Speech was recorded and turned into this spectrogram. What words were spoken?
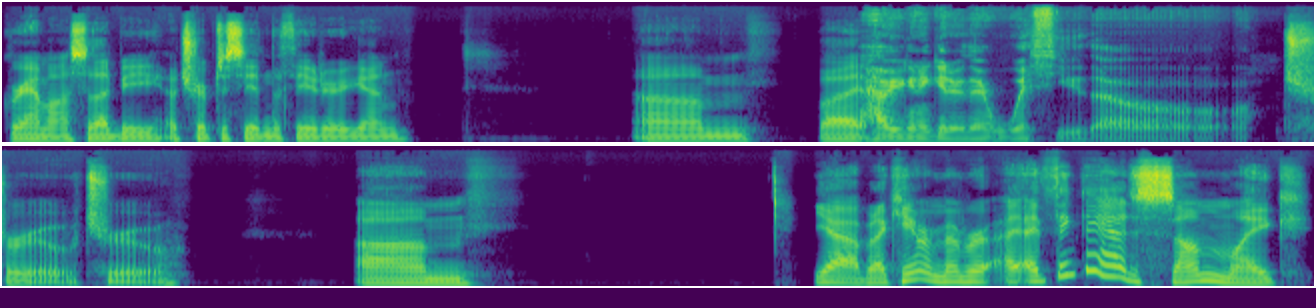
grandma, so that'd be a trip to see it in the theater again. Um, but How are you going to get her there with you, though? true, true. Um, yeah, but I can't remember. I, I think they had some like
